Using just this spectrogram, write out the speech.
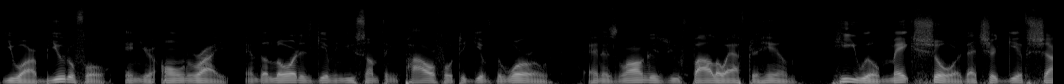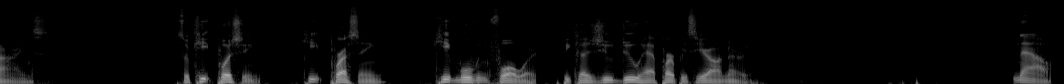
You are beautiful in your own right. And the Lord has given you something powerful to give the world. And as long as you follow after Him, He will make sure that your gift shines. So keep pushing, keep pressing, keep moving forward because you do have purpose here on earth. Now,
